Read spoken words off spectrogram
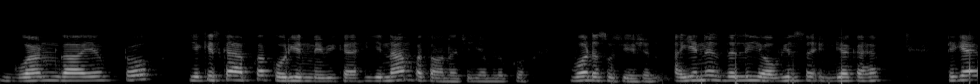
ग्वानगायोटो ये किसका है आपका? कोरियन नेवी का है, ये नाम पता होना चाहिए हम लोग को word association I N S Delhi obvious India का है। ठीक है?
